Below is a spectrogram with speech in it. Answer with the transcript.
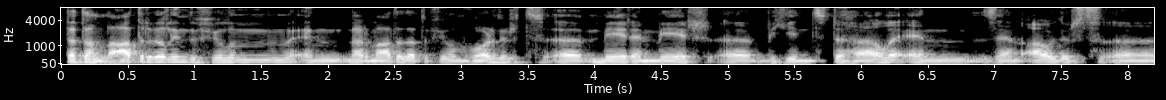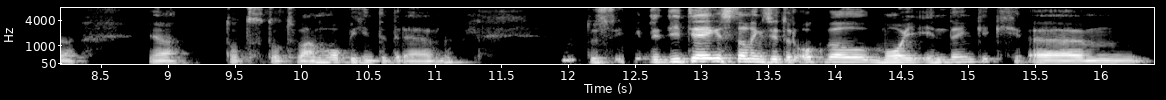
Dat dan later wel in de film, en naarmate dat de film vordert, uh, meer en meer begint te huilen en zijn ouders ja, tot, tot wanhoop begint te drijven. Dus die, die tegenstelling zit er ook wel mooi in, denk ik. Um,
